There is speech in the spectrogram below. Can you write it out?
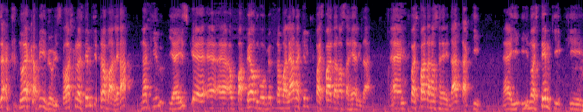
Não é cabível isso. Eu acho que nós temos que trabalhar naquilo, e é isso que é, é, é o papel do movimento, trabalhar naquilo que faz parte da nossa realidade. Né? E que faz parte da nossa realidade está aqui. Né? E, e, nós temos que, que,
